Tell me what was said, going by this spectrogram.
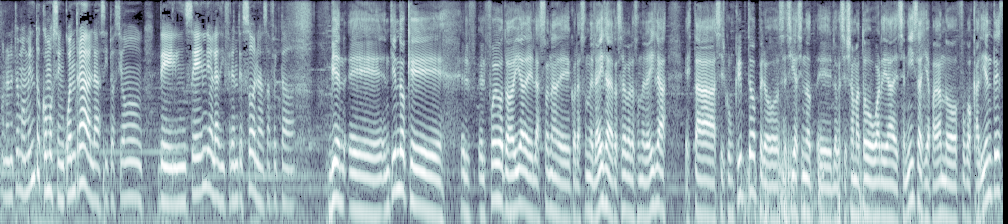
Bueno, en este momento, ¿cómo se encuentra la situación del incendio en las diferentes zonas afectadas? Bien, eh, entiendo que el, fuego todavía de la zona de corazón de la isla, de reserva corazón de la isla, está circunscripto, pero se sigue haciendo eh, lo que se llama todo guardia de cenizas y apagando focos calientes.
